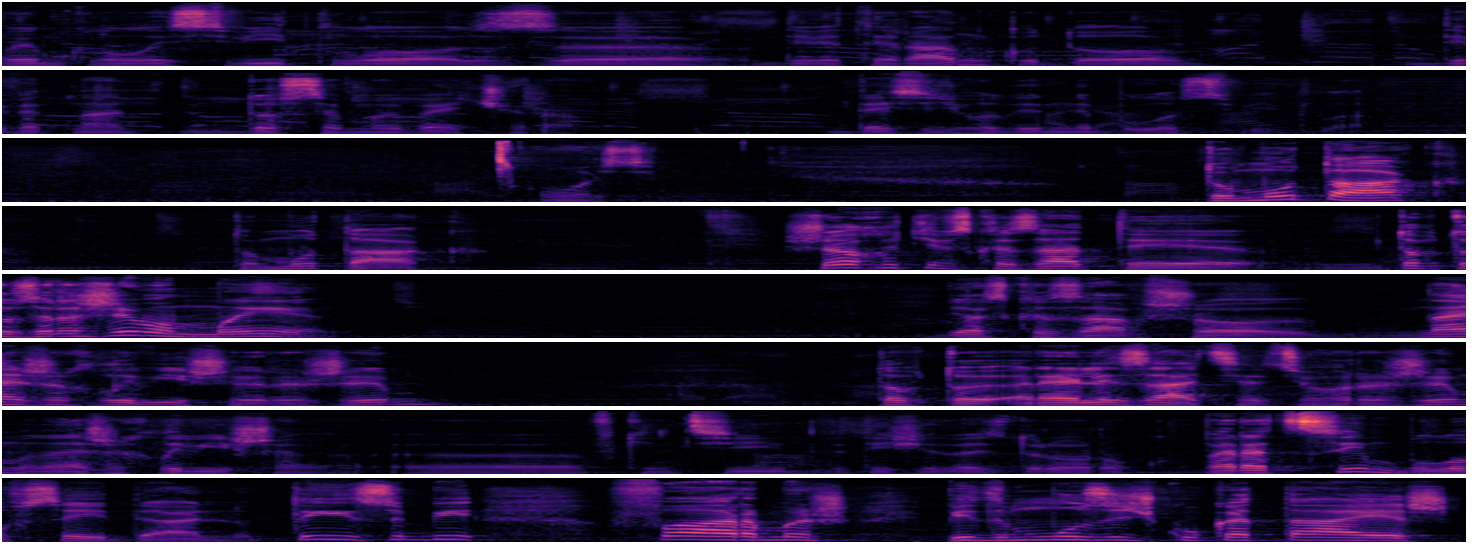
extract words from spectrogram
вимкнули світло з 9 ранку до 19, до 7 вечора. 10 годин не було світла. Ось. Тому так. Тому так. Що я хотів сказати. Тобто, з режимом ми. Я сказав, що найжахливіший режим. Тобто реалізація цього режиму найжахливіша е, в кінці 2022 року. Перед цим було все ідеально. Ти собі фармиш, під музичку катаєш,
